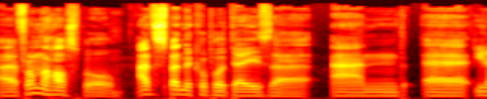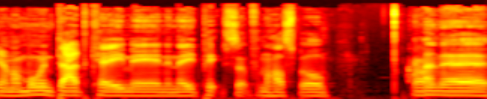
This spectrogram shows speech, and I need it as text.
uh, from the hospital. I'd spend a couple of days there, and uh, you know, my mum and dad came in, and they'd picked us up from the hospital, and uh,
